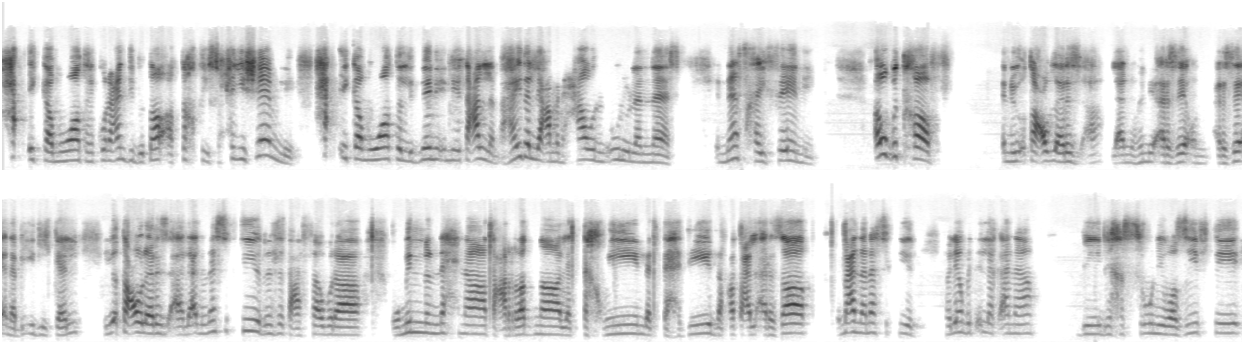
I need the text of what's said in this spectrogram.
حقي كمواطن يكون عندي بطاقة تغطية صحية شاملة حقي كمواطن لبناني إني أتعلم. هيدا اللي عم نحاول نقوله للناس. الناس خايفاني. أو بتخاف إنه يقطعوا لها رزقها لأنه هن أرزاقهم أرزاقنا بإيد الكل يقطعوا لها رزقها. لأنه ناس كثير نزلت على الثورة ومنهم نحن تعرضنا للتخوين للتهديد لقطع الأرزاق ومعنا ناس كثير فاليوم بتقول لك أنا بيخسروني وظيفتي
